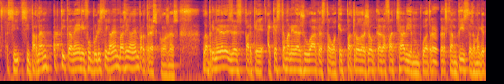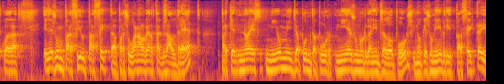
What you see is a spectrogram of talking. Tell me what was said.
si, si parlem tàcticament i futbolísticament, bàsicament per tres coses. La primera d'ells és perquè aquesta manera de jugar que està, o aquest patró de joc que ha agafat Xavi amb quatre campistes, amb aquest quadrat, ell és un perfil perfecte per jugar en el vèrtex al dret, perquè no és ni un mitja punta pur ni és un organitzador pur, sinó que és un híbrid perfecte i,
